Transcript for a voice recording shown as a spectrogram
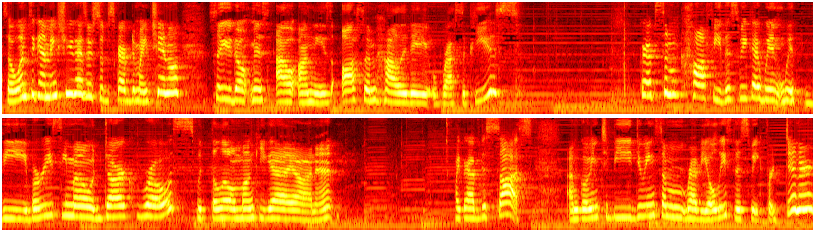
So once again, make sure you guys are subscribed to my channel so you don't miss out on these awesome holiday recipes. Grab some coffee. This week I went with the Barissimo Dark Roast with the little monkey guy on it. I grabbed a sauce. I'm going to be doing some raviolis this week for dinner.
